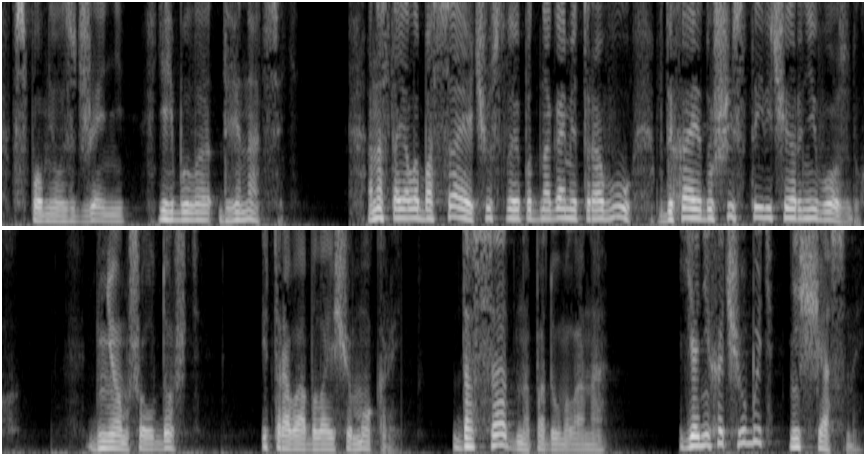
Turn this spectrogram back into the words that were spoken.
— вспомнилась Дженни, — Ей было двенадцать. Она стояла босая, чувствуя под ногами траву, вдыхая душистый вечерний воздух. Днем шел дождь, и трава была еще мокрой. «Досадно», — подумала она, — «я не хочу быть несчастной».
